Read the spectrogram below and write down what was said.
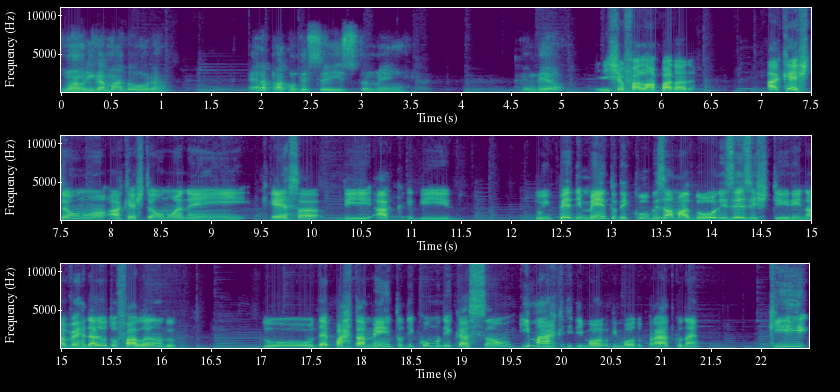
Numa liga amadora. Era para acontecer isso também. Entendeu? Deixa eu falar uma parada. A questão não, a questão não é nem essa de, de do impedimento de clubes amadores existirem. Na verdade, eu estou falando do departamento de comunicação e marketing de modo, de modo prático, né? Que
